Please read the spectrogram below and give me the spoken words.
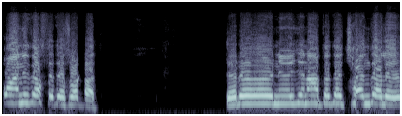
पाणीच असतं त्या सोटात तर नियोजन आता तर छान झालंय.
